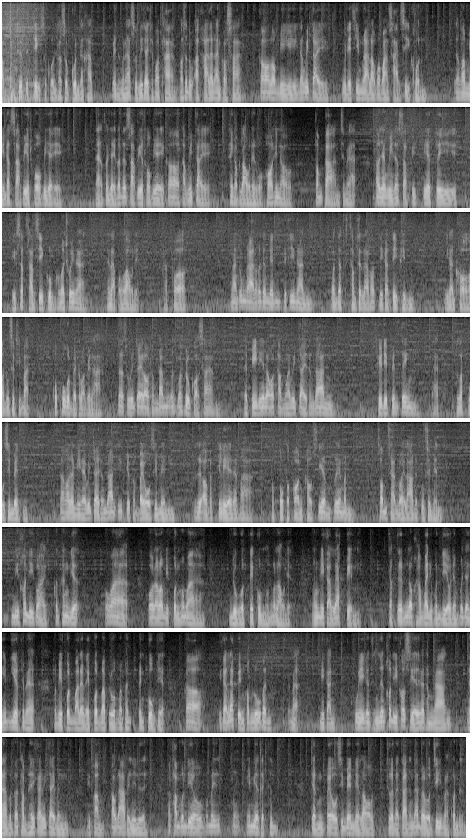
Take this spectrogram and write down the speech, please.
ครับชื่อปิติสุคนทศกุลนะครับ เป็นหัวหน้าศูนย์วิจัยเฉพาะทางวัสดุอาคารและงานก่อสร้าง ก็เรามีนักวิจัยอยู่ในทีมงานเราประมาณ 3-4 คน แล้วก็มีนักศึกษาปริญญาโทปริญญาเอกแต่ส่วนใหญ่ก็นักศึกษาปริญญาโทปริญญาเอกก็ทำวิจัยให้กับเราในหัวข้อที่เราต้องการใช่ไหมฮะเรายังมีนักศึกษาปริญญาตรีอีกสักสามสี่กลุ่มเข้ามาช่วยงานในหลักของเราเนี่ยครับก็งานทุกงานเราก็จะเน้นไปที่งานหลังจากทำเสร็จแล้วก็มีการตีพิมพ์ มีการขออนุสิทธิบัตร ควบคู่กันไปตลอดเวลาถ้าศูนย์วิจัยเราทำด้านวัสดุก่อสร้าง ในปีนี้เราก็ทำงานวิจัยทางด้าน 3D Printing แบบสำหรับปูนซีเมนต์แล้วก็จะมีงานวิจัยทางด้านที่เกี่ยวกับไบโอซีเมนต์ก็คือเอาแบคทีเรียเนี่ยมาตกตกตะกอนแคลเซียม เพื่อให้มันซ่อมแซมรอยร้าวในปูนซีเมนต์มีข้อดีกว่าค่อนข้างเยอะ เพราะว่าพอเราเรามีคนเข้ามาอยู่ในกลุ่มของพวกเราเนี่ยมันมีการแลกเปลี่ยน จากเดิมที่เราทำงานอยู่คนเดียวเนี่ยมันก็จะเงียบๆใช่ไหมฮะพอมีคนมาหลาย ๆ คนมารวมกันเป็นกลุ่มเนี่ยก็มีการแลกเปลี่ยนความรู้กันใช่ไหมมีการคุยกันถึงเรื่องข้อดีข้อเสียในการทำงานนะมันก็ทำให้การวิจัยมันมีความก้าวหน้าไปเรื่อยๆ ถ้าทำคนเดียวก็ไม่ไม่ไม่มีอะไรเกิดขึ้น อย่างไบโอซีเมนเนี่ยเราเชิญอาจารย์ทางด้านไบโอโลจีมาคนหนึ่ง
